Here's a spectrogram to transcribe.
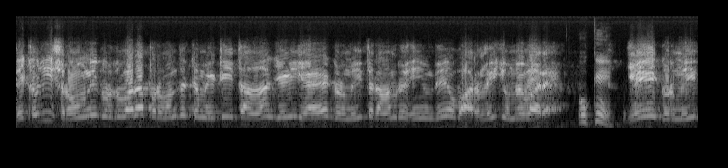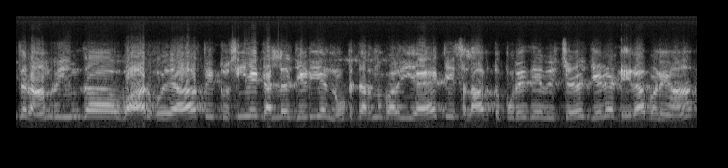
ਦੇਖੋ ਜੀ ਸ਼੍ਰੋਮਣੀ ਗੁਰਦੁਆਰਾ ਪ੍ਰਬੰਧਕ ਕਮੇਟੀ ਤਾਂ ਜਿਹੜੀ ਹੈ ਗੁਰਮੀਤ ਰਾਮ ਰਹੀਮ ਦੇ ਉਭਾਰ ਲਈ ਜ਼ਿੰਮੇਵਾਰ ਹੈ। ਓਕੇ। ਜੇ ਗੁਰਮੀਤ ਰਾਮ ਰਹੀਮ ਦਾ ਉਭਾਰ ਹੋਇਆ ਤੇ ਤੁਸੀਂ ਇਹ ਗੱਲ ਜਿਹੜੀ ਹੈ ਨੋਟ ਕਰਨ ਵਾਲੀ ਹੈ ਕਿ ਸਲਾਬਤਪੁਰੇ ਦੇ ਵਿੱਚ ਜਿਹੜਾ ਡੇਰਾ ਬਣਿਆ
